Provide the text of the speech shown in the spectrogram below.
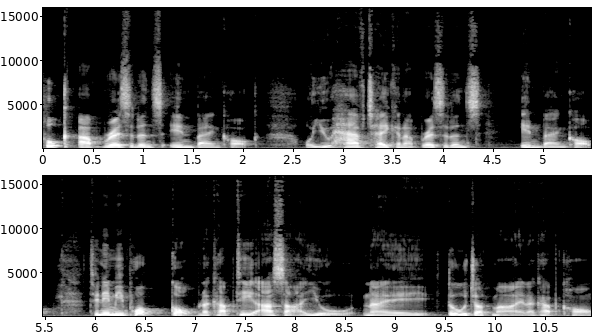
took up residence in Bangkok or you have taken up residence in Bangkok ที่นี่มีพวกกบนะครับที่อาศัยอยู่ในตู้จดหมายนะครับของ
